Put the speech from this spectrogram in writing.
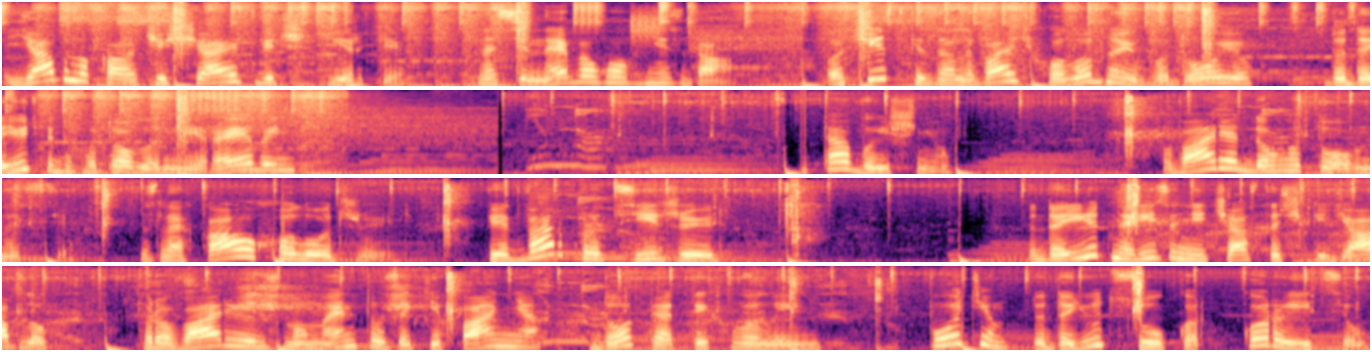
Яблука очищають від шкірки насінневого гнізда. Очистки заливають холодною водою, додають підготовлений ревень та вишню. Варять до готовності, злегка охолоджують. Відвар проціджують, додають нарізані часточки яблук, проварюють з моменту закипання до 5 хвилин. Потім додають цукор, корицю,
